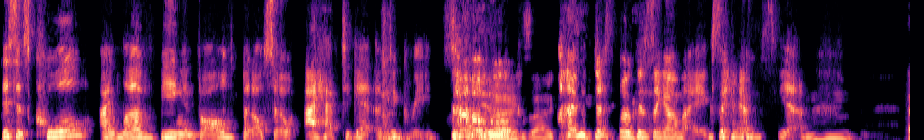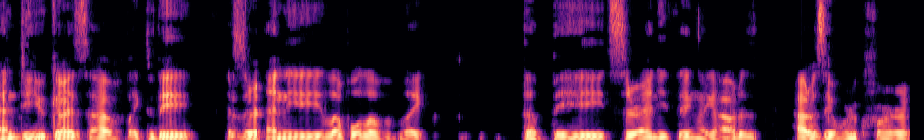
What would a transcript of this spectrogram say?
this is cool. I love being involved but also i have to get a degree. So yeah exactly. I'm just focusing on my exams. Yeah. Mm-hmm. and do you guys have like do they is there any level of like debates or anything? Like how does how does it work for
